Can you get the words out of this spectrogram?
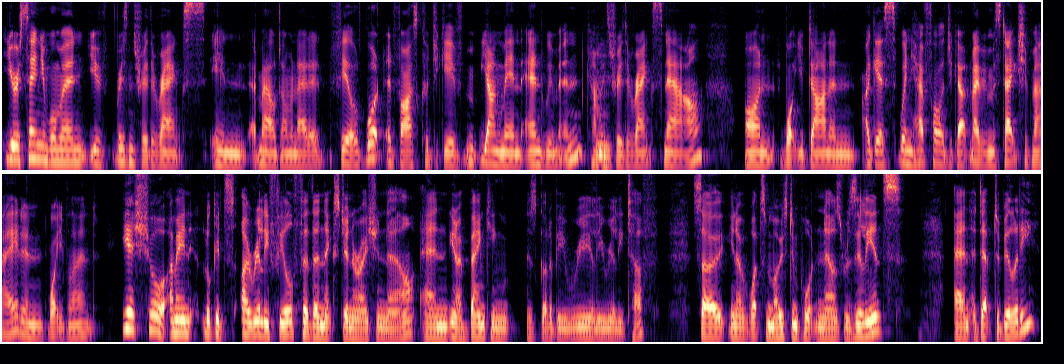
You're a senior woman, you've risen through the ranks in a male dominated field. What advice could you give young men and women coming mm. through the ranks now on what you've done and I guess when you have followed your gut, maybe mistakes you've made and what you've learned? Yeah, sure. I mean, look, it's I really feel for the next generation now, and you know, banking has got to be really, really tough. So, you know, what's most important now is resilience and adaptability.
